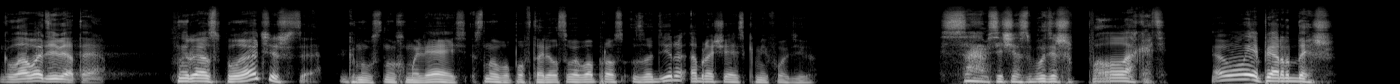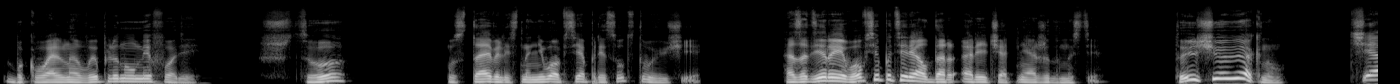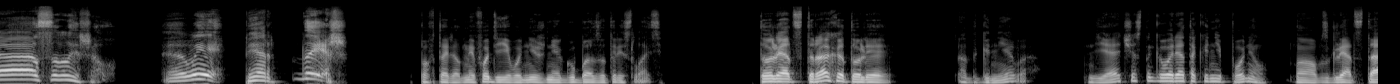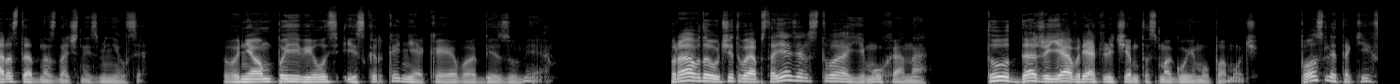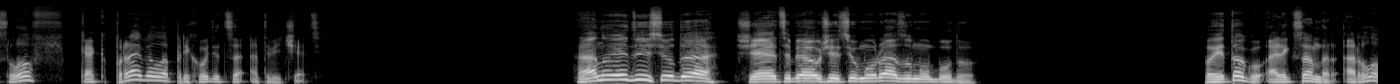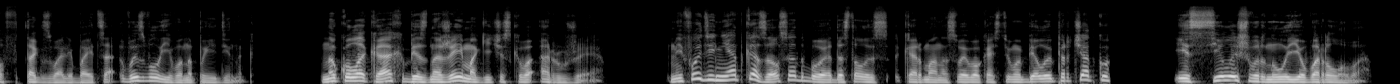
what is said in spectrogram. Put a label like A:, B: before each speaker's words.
A: Глава девятая.
B: «Расплачешься?» — гнусно ухмыляясь, снова повторил свой вопрос Задира, обращаясь к Мефодию.
C: «Сам сейчас будешь плакать! Выпердыш!»
B: — буквально выплюнул Мефодий. «Что?» Уставились на него все присутствующие, а Задира и вовсе потерял дар речи от неожиданности. «Ты еще векнул!»
C: «Чё слышал? Вы пердыш!»
B: — повторил Мефодий, его нижняя губа затряслась. То ли от страха, то ли от гнева. Я, честно говоря, так и не понял, но взгляд старосты однозначно изменился. В нем появилась искорка некоего безумия. Правда, учитывая обстоятельства, ему хана. Тут даже я вряд ли чем-то смогу ему помочь. После таких слов, как правило, приходится отвечать.
A: «А ну иди сюда! Ща я тебя учить уму-разуму буду!»
B: По итогу Александр Орлов, так звали бойца, вызвал его на поединок. На кулаках, без ножей и магического оружия. Мефодий не отказался от боя, достал из кармана своего костюма белую перчатку и с силой швырнул ее в Орлова.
